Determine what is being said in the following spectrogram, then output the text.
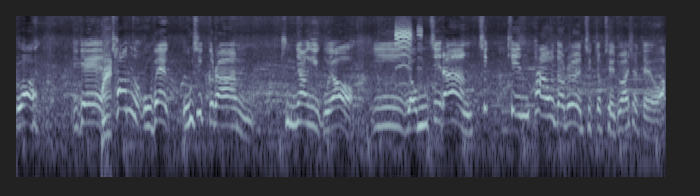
와, 이게 1,550g 중량이고요. 이 염지랑 치킨 파우더를 직접 제조하셨대요.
